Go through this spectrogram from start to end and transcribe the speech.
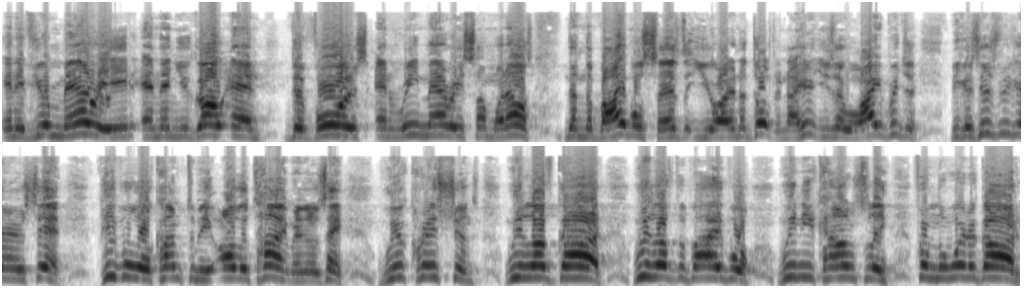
And if you're married and then you go and divorce and remarry someone else, then the Bible says that you are an adulterer. Now, here you say, well, why are you preaching? Because here's what you understand. People will come to me all the time and they'll say, We're Christians. We love God. We love the Bible. We need counseling from the Word of God.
